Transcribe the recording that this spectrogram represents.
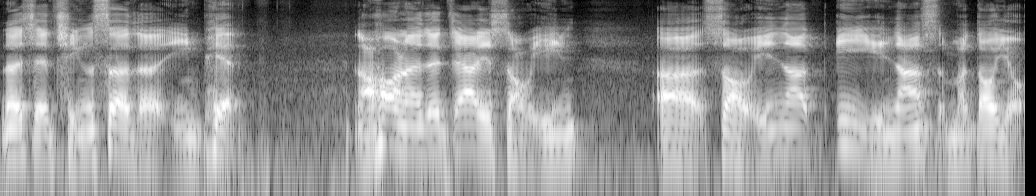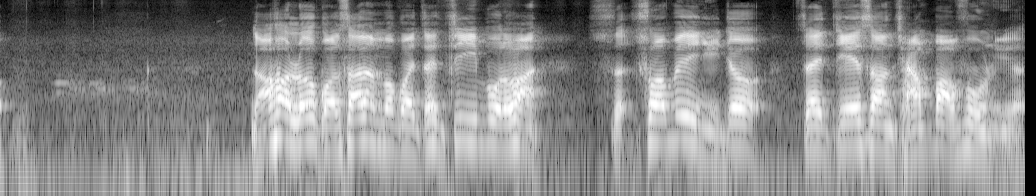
那些情色的影片，然后呢在家里手淫。呃，手淫啊、意淫啊，什么都有。然后，如果杀人魔鬼再进一步的话，说说不定你就在街上强暴妇女了。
